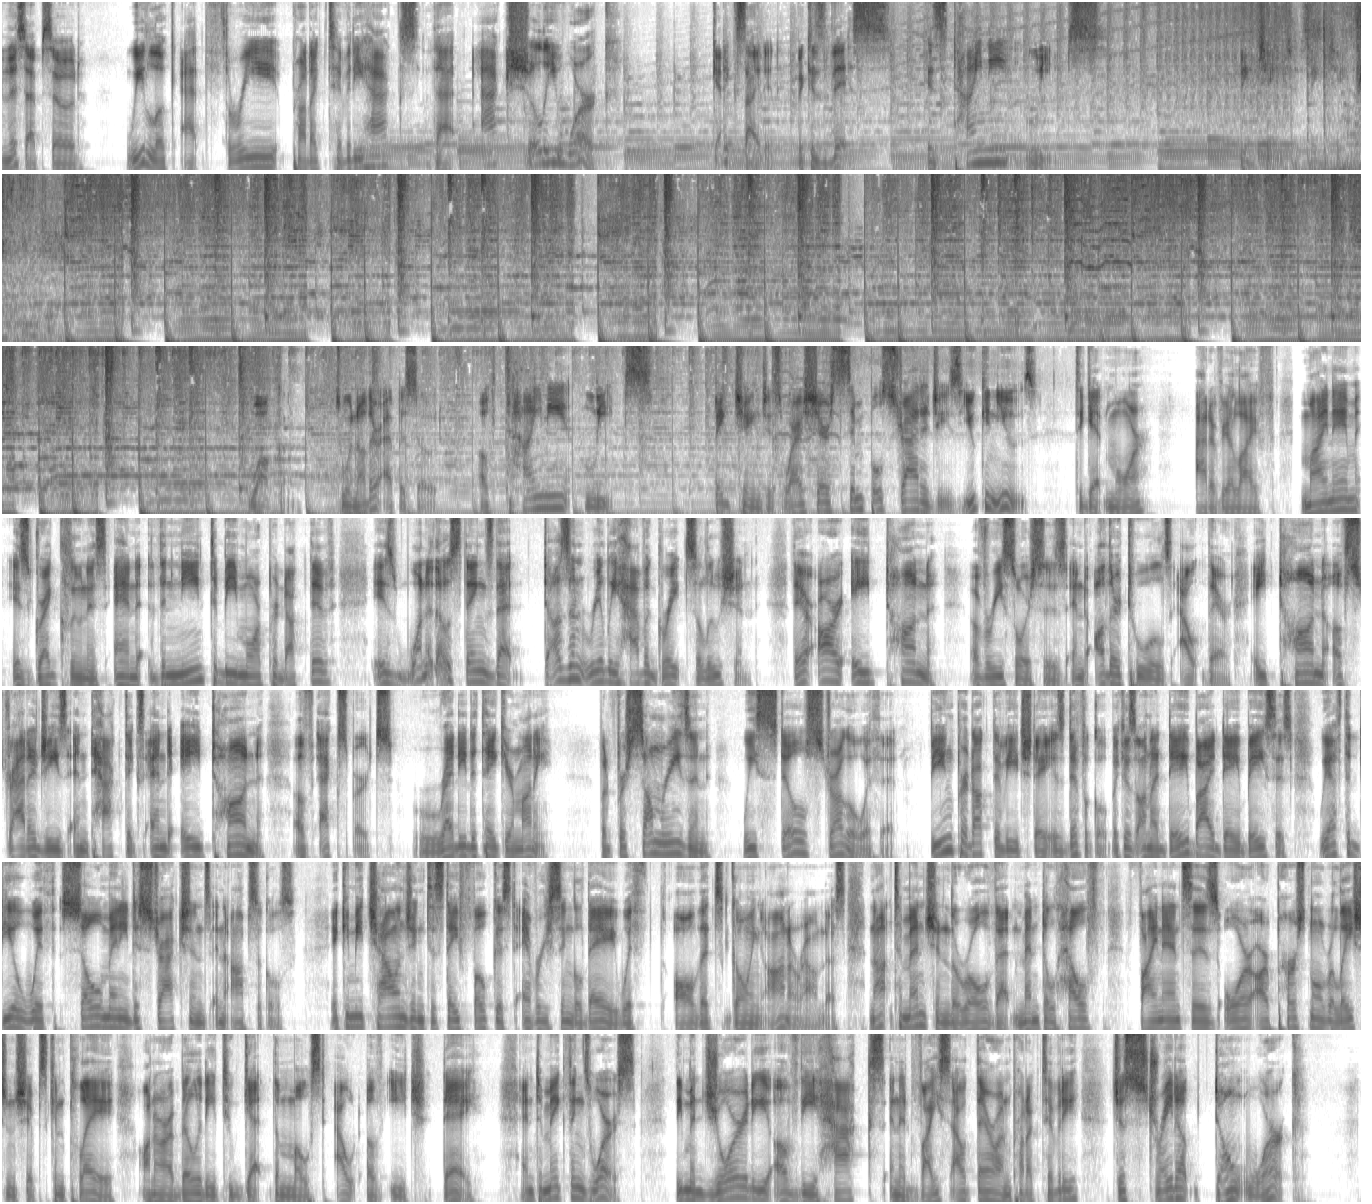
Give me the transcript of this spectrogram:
In this episode, we look at three productivity hacks that actually work. Get excited because this is Tiny Leaps. Big changes, big changes. Episode of Tiny Leaps, Big Changes, where I share simple strategies you can use to get more out of your life. My name is Gregg Clunis, and the need to be more productive is one of those things that doesn't really have a great solution. There are a ton of resources and other tools out there, a ton of strategies and tactics, and a ton of experts ready to take your money. But for some reason, we still struggle with it. Being productive each day is difficult because on a day by day basis, we have to deal with so many distractions and obstacles. It can be challenging to stay focused every single day with all that's going on around us, not to mention the role that mental health, finances, or our personal relationships can play on our ability to get the most out of each day. And to make things worse, the majority of the hacks and advice out there on productivity just straight up don't work.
